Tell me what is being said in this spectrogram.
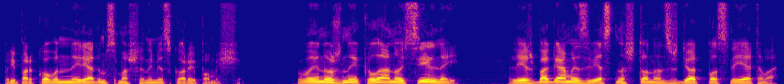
припаркованной рядом с машинами скорой помощи. Вы нужны клану сильной. Лишь богам известно, что нас ждет после этого.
